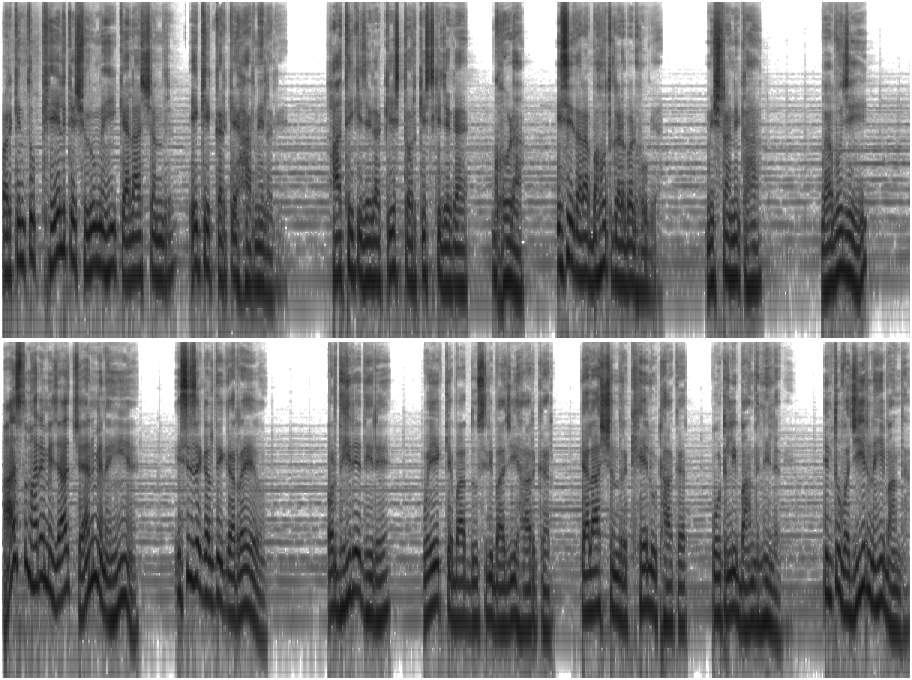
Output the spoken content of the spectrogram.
पर किंतु खेल के शुरू में ही कैलाश चंद्र एक एक करके हारने लगे। हाथी की जगह किश्त और किश्त की जगह घोड़ा इसी तरह बहुत गड़बड़ हो गया। मिश्रा ने कहा बाबूजी, आज तुम्हारे मिजाज चैन में नहीं है इसी से गलती कर रहे हो। और धीरे धीरे वो एक के बाद दूसरी बाजी हार कर कैलाश चंद्र खेल उठाकर पोटली बांधने लगे। किंतु वज़ीर नहीं बांधा।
